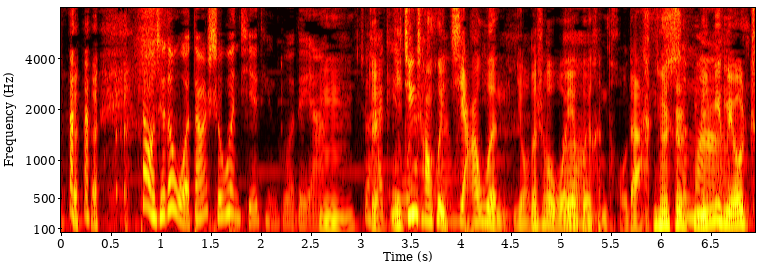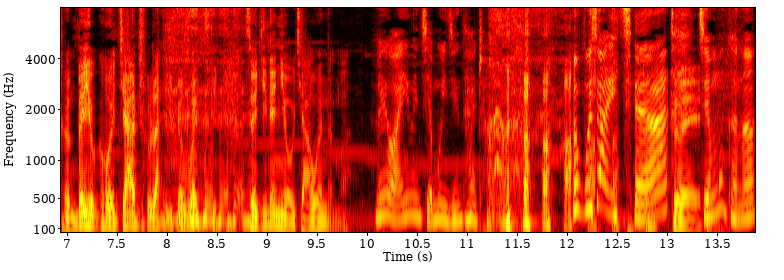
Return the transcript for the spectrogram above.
但我觉得我当时问题也挺多的呀。嗯，对你经常会加问，有的时候我也会很头大，就是明明没有准备又给我加出来一个问题。所以今天你有加问的吗？没有啊，因为节目已经太长了，不像以前啊。对，节目可能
